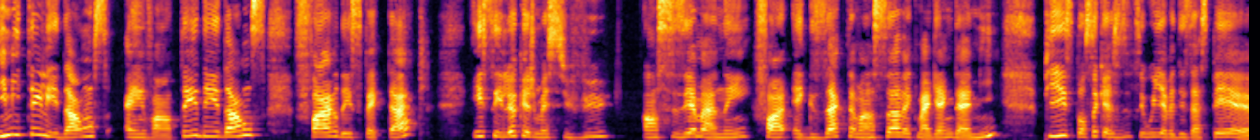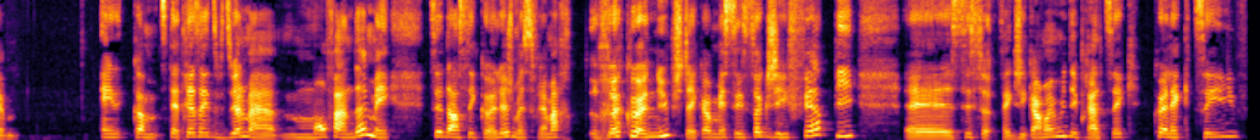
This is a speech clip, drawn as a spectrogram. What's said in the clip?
imiter les danses, inventer des danses, faire des spectacles. Et c'est là que je me suis vue en sixième année faire exactement ça avec ma gang d'amis. Puis c'est pour ça que je dis, tu sais, oui, il y avait des aspects euh, comme c'était très individuel ma, mon fandom, mais tu sais, dans ces cas-là, je me suis vraiment reconnue, puis j'étais comme, mais c'est ça que j'ai fait, puis euh, c'est ça. Fait que j'ai quand même eu des pratiques collectives,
